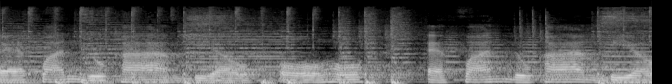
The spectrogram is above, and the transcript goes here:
อบควันอยู่ข้างเดียว โอ้แอบควันอยู่ข้างเดียว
